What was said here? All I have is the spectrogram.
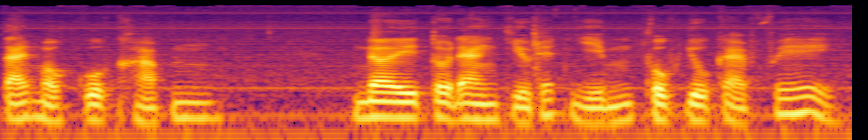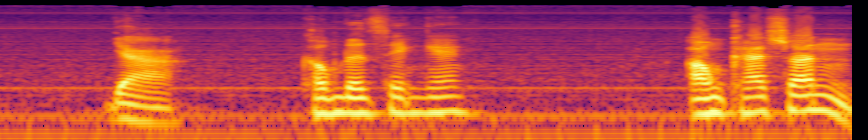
tại một cuộc họp nơi tôi đang chịu trách nhiệm phục vụ cà phê và không nên xen ngang. Ông Carson,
